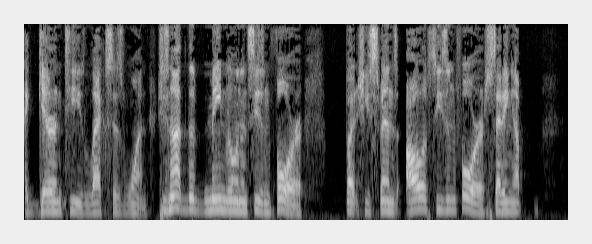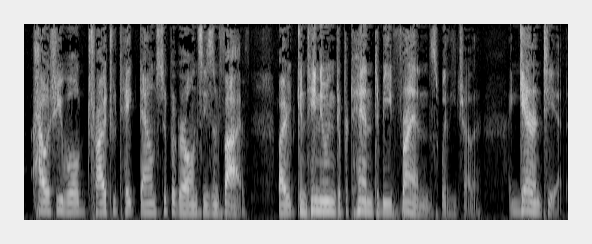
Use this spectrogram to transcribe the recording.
I guarantee Lex has won. She's not the main villain in season four, but she spends all of season four setting up how she will try to take down Supergirl in season five by continuing to pretend to be friends with each other. I guarantee it.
